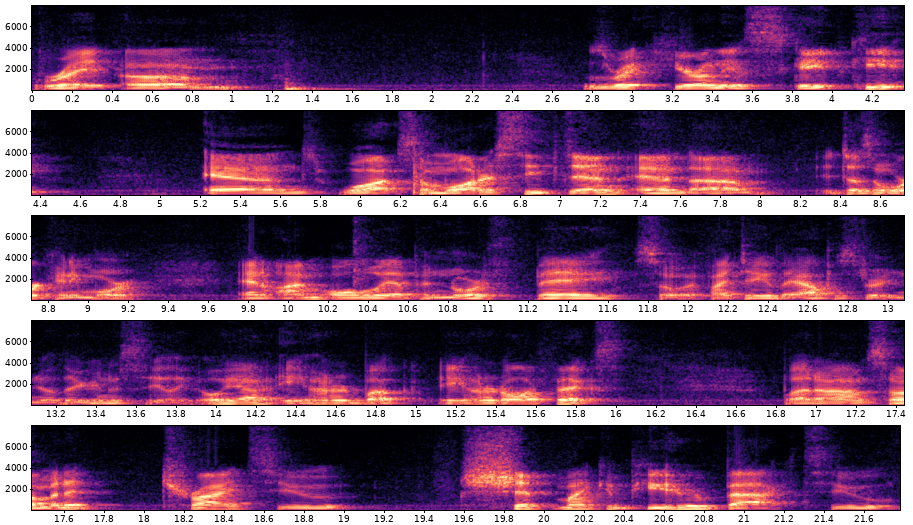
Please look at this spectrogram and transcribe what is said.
right, um, it was right here on the escape key. And what, some water seeped in and um, it doesn't work anymore. And I'm all the way up in North Bay, so if I take it to the Apple store, you know, they're gonna say like, oh yeah, 800 buck, $800 fix. But um, so I'm gonna try to ship my computer back to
